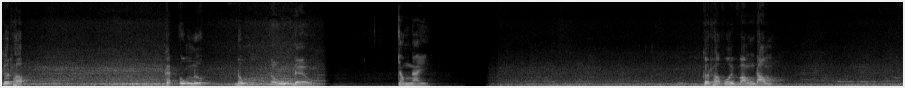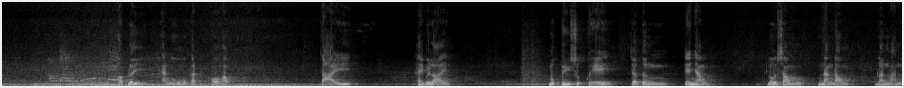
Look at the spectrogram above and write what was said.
kết hợp cách uống nước đúng đủ đều trong ngày kết hợp với vận động hợp lý, ăn uống một cách khoa học. Tại Herbalife mục tiêu sức khỏe cho từng cá nhân, lối sống năng động, lành mạnh.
